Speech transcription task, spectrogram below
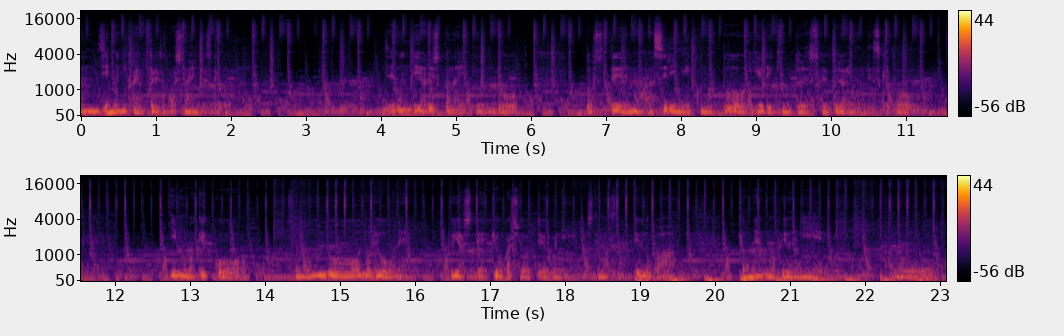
うん、ジムに通ったりとかはしないんですけど自分でやるしかない運動として、まあ、走りに行くのと家で筋トレするくらいなんですけど今は結構その運動の量をね増やして強化しようっていう風にしてます。っていうのは去年の冬にあの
